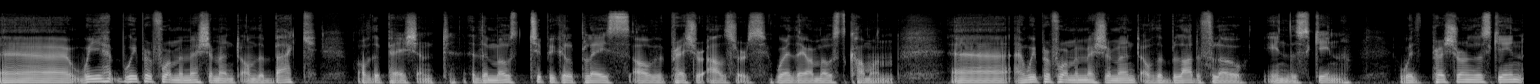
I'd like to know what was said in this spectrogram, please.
Uh, we we perform a measurement on the back of the patient, the most typical place of pressure ulcers, where they are most common, uh, and we perform a measurement of the blood flow in the skin, with pressure on the skin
